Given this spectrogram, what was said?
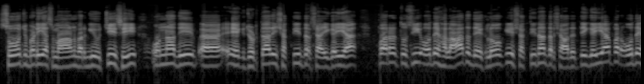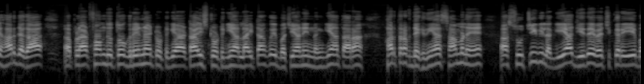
ਸੋਚ ਬੜੀ ਅਸਮਾਨ ਵਰਗੀ ਉੱਚੀ ਸੀ। ਉਹਨਾਂ ਦੀ ਅ, ਇਕਜੁੱਟਤਾ ਦੀ ਸ਼ਕਤੀ ਦਰਸਾਈ ਗਈ ਆ। ਪਰ ਤੁਸੀਂ ਉਹਦੇ ਹਾਲਾਤ ਦੇਖ ਲਓ ਕਿ ਸ਼ਕਤੀ ਤਾਂ ਦਰਸਾ ਦਿੱਤੀ ਗਈ ਆ ਪਰ ਉਹਦੇ ਹਰ ਜਗ੍ਹਾ ਪਲੇਟਫਾਰਮ ਦੇ ਉੱਤੋਂ ਗ੍ਰੇਨਾਈਟ ਟੁੱਟ ਗਿਆ ਟਾਈਲਸ ਟੁੱਟ ਗਈਆਂ ਲਾਈਟਾਂ ਕੋਈ ਬਚੀਆਂ ਨਹੀਂ ਨੰਗੀਆਂ ਤਾਰਾਂ ਹਰ ਤਰਫ ਦਿਖਦੀਆਂ। ਸਾਹਮਣੇ ਸੂਚੀ ਵੀ ਲੱਗੀ ਆ, ਜਿਹਦੇ ਵਿੱਚ ਕਰੀਬ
